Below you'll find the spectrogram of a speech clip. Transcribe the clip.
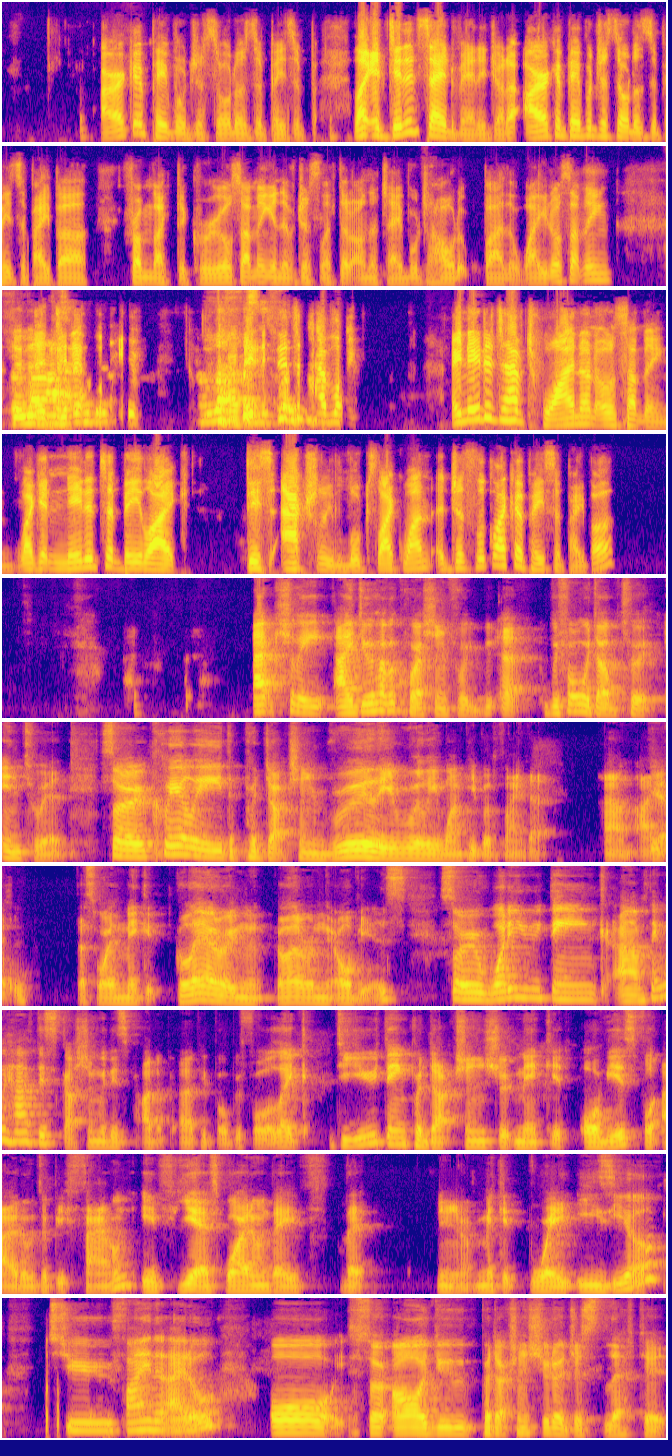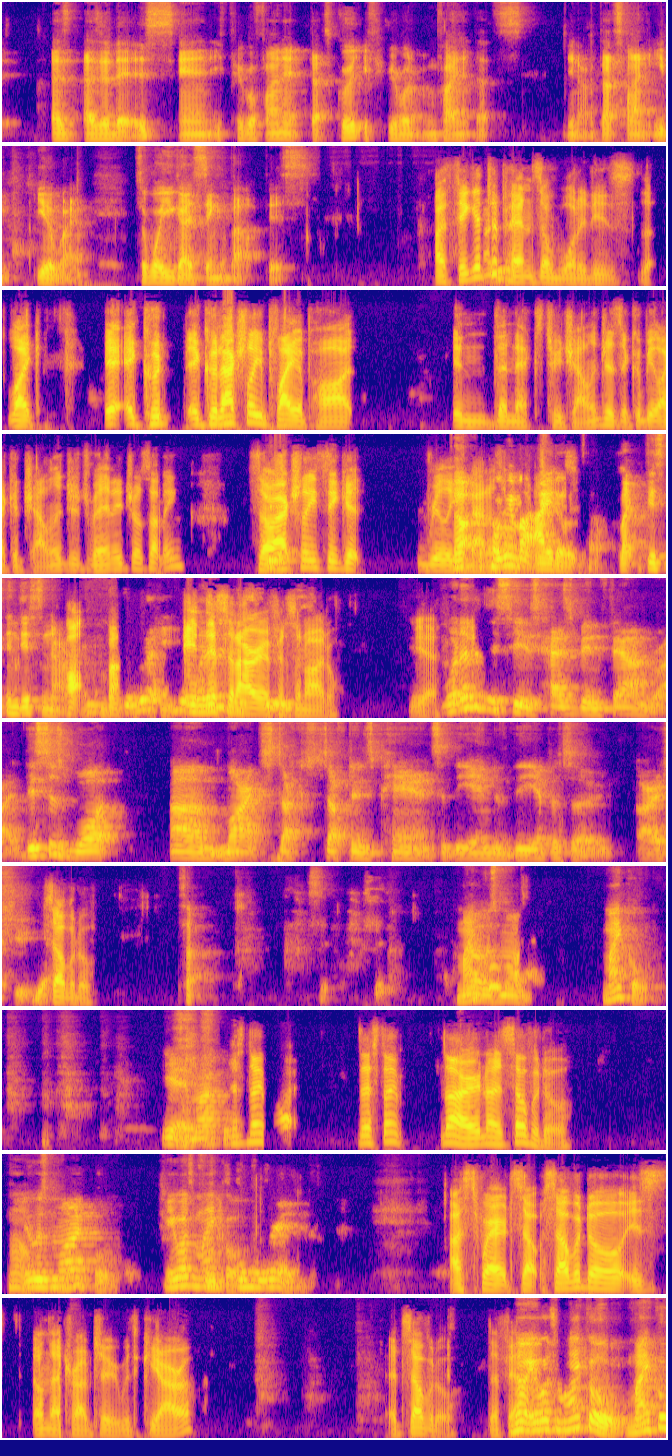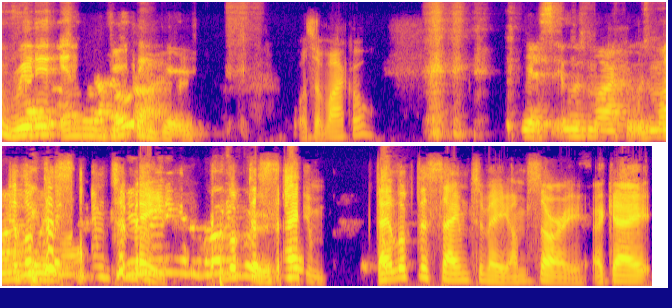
I reckon people just thought it was a piece of like it didn't say advantage on it. I reckon people just thought it was a piece of paper from like the crew or something, and they've just left it on the table to hold it by the weight or something. The It last- didn't. It, the it needed to have like it needed to have twine on it or something. Like it needed to be like this actually looks like one. It just looked like a piece of paper. Actually, I do have a question for uh, before we dive to into it. So clearly, the production really, really want people to find that um, Yeah. idol. That's why they make it glaring, glaringly obvious. So, what do you think? Um, I think we have discussion with these other uh, people before. Like, do you think production should make it obvious for idol to be found? If yes, why don't they let you know make it way easier to find the idol? Or so, or do production should have just left it as as it is, and if people find it, that's good. If people don't find it, that's you know that's fine either, either way. So, what do you guys think about this? I think it depends on what it is. that- Like it, it could it could actually play a part in the next two challenges. It could be like a challenge advantage or something. So I actually think it really No, matters. talking about idols, is. like this in this scenario. Oh, but In this scenario, if is- it's an idol. Yeah. Whatever this is has been found, right? This is what um, Mike stuck stuffed in his pants at the end of the episode. I assume. Salvador. so, That Michael, was Mike. Michael. Yeah, Michael. There's no. There's no. No, no, Salvador. No, It was Michael. It was from Michael. Former Red. I swear it's Sal- Salvador is on that tribe too with Kiara. It's Salvador. The No, it was Michael. Michael read it in the voting right. booth. Was it Michael? Yes, it was Michael. It was They Michael. look the Mike. same to me. reading the They voting look the same. They look the same to me. I'm sorry. Okay.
